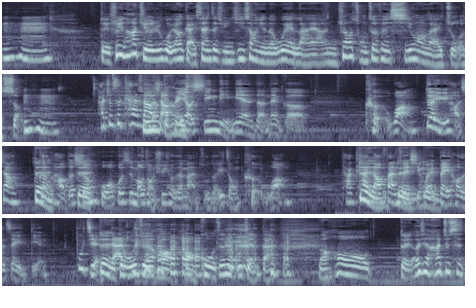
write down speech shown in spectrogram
嗯哼，对，所以他觉得如果要改善这群青少年的未来啊，你就要从这份希望来着手，嗯哼。他就是看到小朋友心里面的那个渴望，对于好像更好的生活或是某种需求的满足的一种渴望。他看到犯罪行为背后的这一点不简单，对对，我就觉得好好酷，真的不简单。然后对，而且他就是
